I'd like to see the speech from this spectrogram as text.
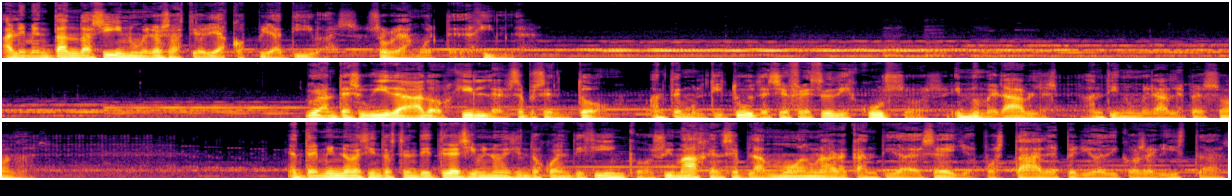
alimentando así numerosas teorías conspirativas sobre la muerte de Hitler. Durante su vida, Adolf Hitler se presentó ante multitudes y ofreció discursos innumerables ante innumerables personas. Entre 1933 y 1945, su imagen se plasmó en una gran cantidad de sellos, postales, periódicos, revistas,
